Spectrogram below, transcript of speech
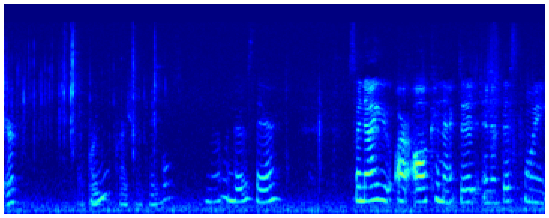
where? Like Mhm. pressure cables? That one goes there. So now you are all connected, and at this point,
